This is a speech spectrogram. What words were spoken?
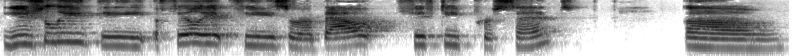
usually the affiliate fees are about 50%. Um,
